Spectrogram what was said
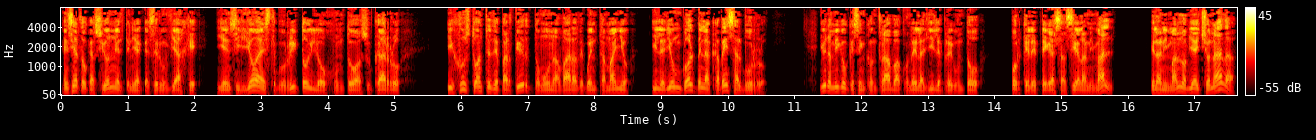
En cierta ocasión él tenía que hacer un viaje y ensilló a este burrito y lo juntó a su carro, y justo antes de partir tomó una vara de buen tamaño y le dio un golpe en la cabeza al burro. Y un amigo que se encontraba con él allí le preguntó, ¿por qué le pegas así al animal? El animal no había hecho nada.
